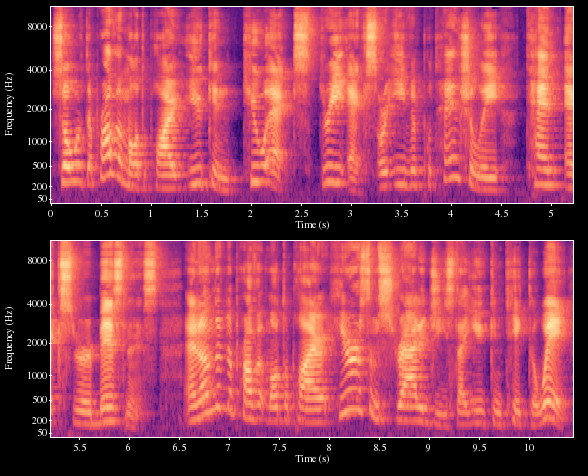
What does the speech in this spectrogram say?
So with the profit multiplier, you can 2x, 3x, or even potentially 10x your business. And under the profit multiplier, here are some strategies that you can take away.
